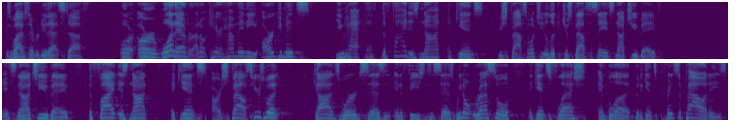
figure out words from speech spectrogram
because wives never do that stuff, or, or whatever. I don't care how many arguments you have. The fight is not against your spouse. I want you to look at your spouse and say, It's not you, babe. It's not you, babe. The fight is not against our spouse. Here's what God's word says in Ephesians it says, We don't wrestle against flesh and blood, but against principalities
